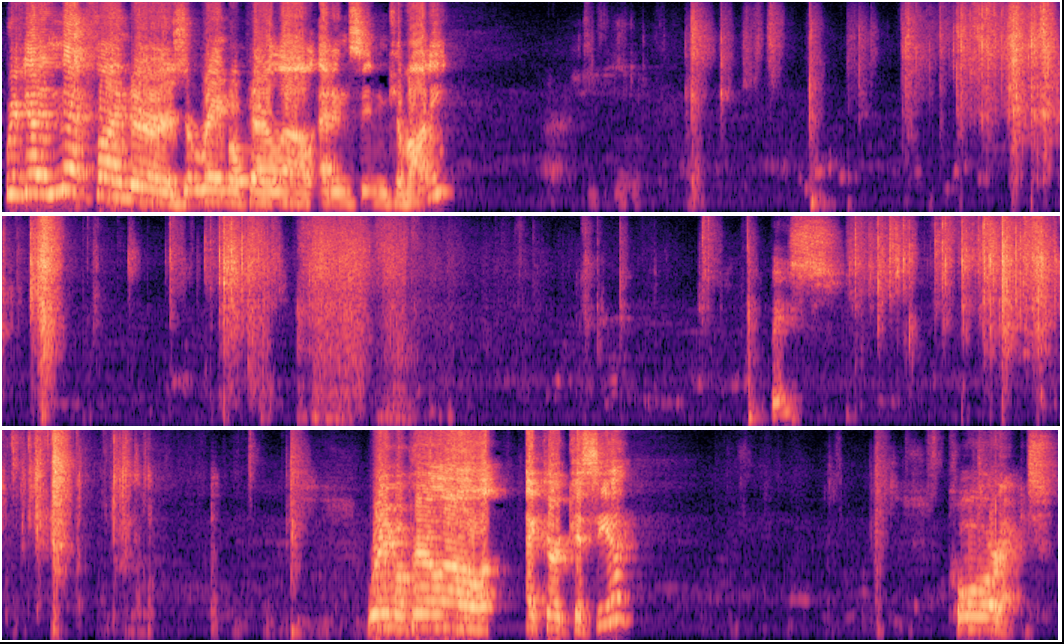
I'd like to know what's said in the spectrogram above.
We've got a Net Finders Rainbow Parallel Edinson Cavani. Base. Rainbow Parallel Iker Casillas. Correct.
